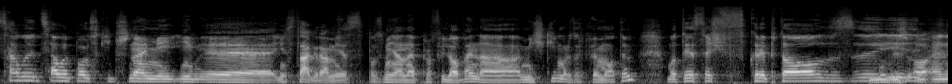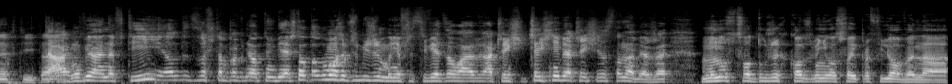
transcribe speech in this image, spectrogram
cały, cały polski przynajmniej e, Instagram jest pozmieniane profilowe na miśki, może coś powiem o tym, bo ty jesteś w krypto z... Mówisz o NFT, tak? Tak, mówię o NFT, i coś tam pewnie o tym wiesz, to, to może przybliżymy, bo nie wszyscy wiedzą, a, a część, część nie wie, a część się zastanawia, że mnóstwo dużych kont zmieniło swoje profilowe na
